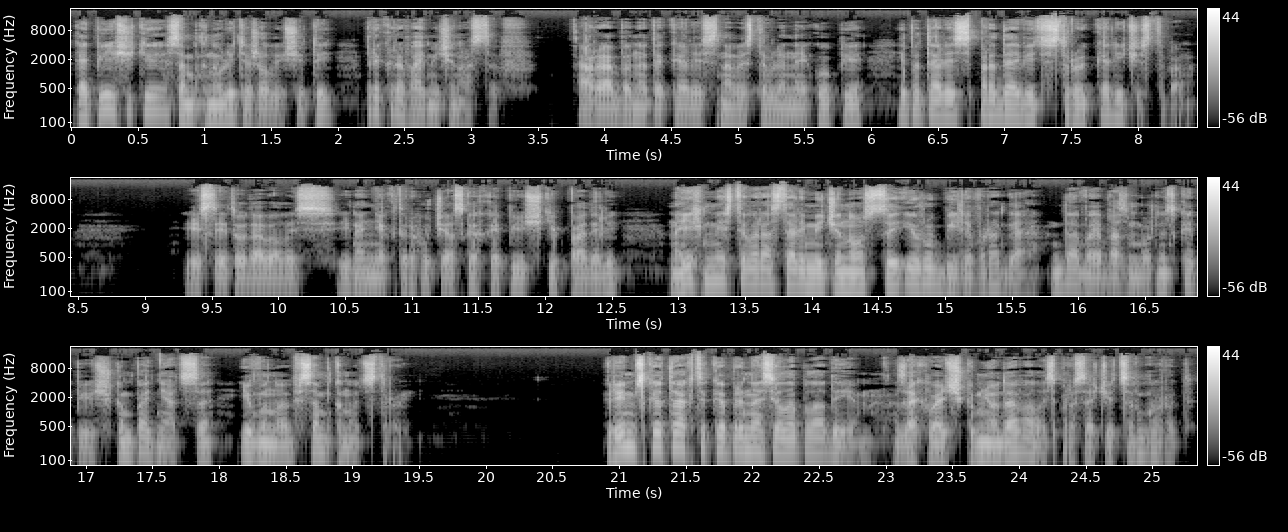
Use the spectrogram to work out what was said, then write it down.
Копейщики сомкнули тяжелые щиты, прикрывая меченосцев. Арабы натыкались на выставленные копья и пытались продавить строй количеством. Если это удавалось, и на некоторых участках копейщики падали, на их месте вырастали меченосцы и рубили врага, давая возможность копейщикам подняться и вновь сомкнуть строй. Римская тактика приносила плоды. Захватчикам не удавалось просочиться в город.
